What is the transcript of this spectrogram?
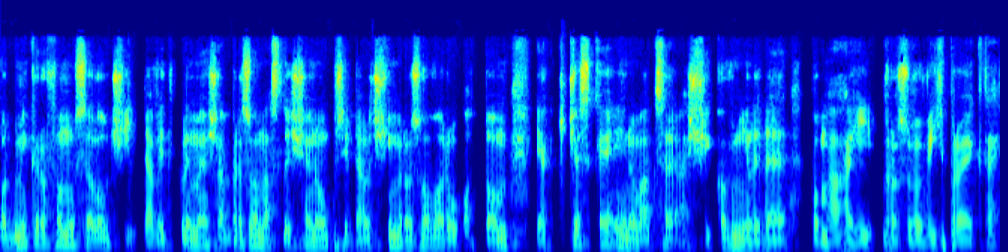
Od mikrofonu se loučí David Klimeš a brzo naslyšenou při dalším rozhovoru o tom, jak české inovace a šikovní lidé pomáhají v rozvojových projektech.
